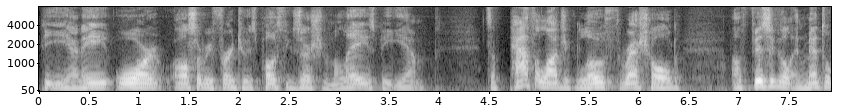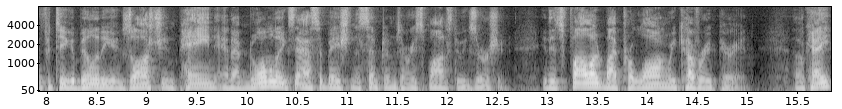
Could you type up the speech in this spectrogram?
PENE, or also referred to as post exertional malaise, PEM. It's a pathologic low threshold of physical and mental fatigability, exhaustion, pain, and abnormal exacerbation of symptoms in response to exertion. It is followed by prolonged recovery period. Okay?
